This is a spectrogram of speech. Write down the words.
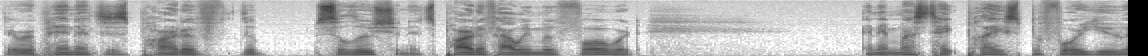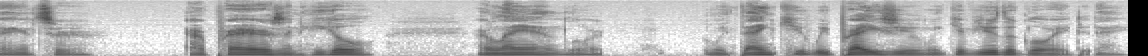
that repentance is part of the solution. It's part of how we move forward. And it must take place before you answer our prayers and heal our land, Lord. We thank you. We praise you. We give you the glory today.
